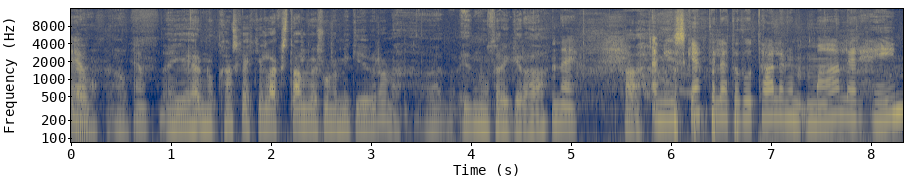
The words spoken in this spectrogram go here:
já, Já, já. En ég hef nú kannski ekki lagst alveg svona mikið yfir hana. Nú þarf ég að gera það. Nei, Ha. en mér er skemmtilegt að þú talar um Mahler heim.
